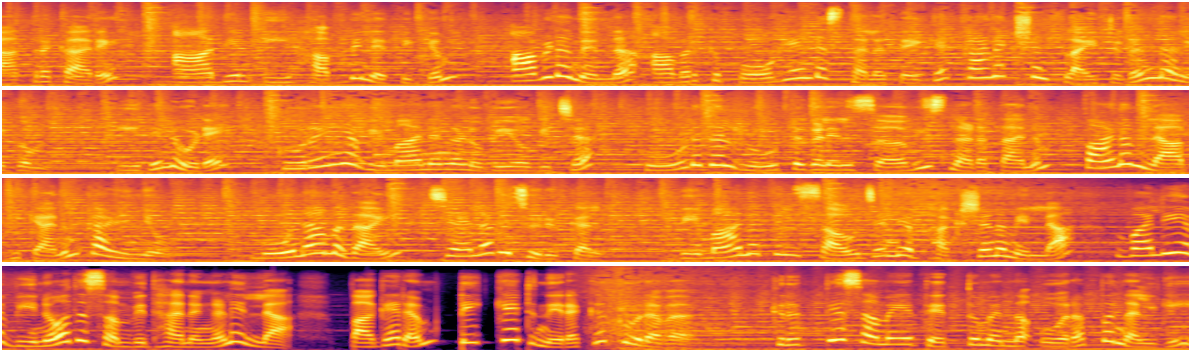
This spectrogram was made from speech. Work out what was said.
യാത്രക്കാരെ ആദ്യം ഈ ഹബിലെത്തിക്കും അവിടെ നിന്ന് അവർക്ക് പോകേണ്ട സ്ഥലത്തേക്ക് കണക്ഷൻ ഫ്ലൈറ്റുകൾ നൽകും. ഇതിലൂടെ കുറഞ്ഞ വിമാനങ്ങൾ ഉപയോഗിച്ച് കൂടുതൽ റൂട്ടുകളിൽ സർവീസ് നടത്താനും പണം ലാഭിക്കാനും കഴിഞ്ഞു. മൂന്നാമതായി ചെലവ് ചുരുക്കൽ. വിമാനത്തിൽ സൗജന്യ ഭക്ഷണമില്ല വലിയ വിനോദ സംവിധാനങ്ങളില്ല. പകരം ടിക്കറ്റ് നിരക്ക് കുറവ്. കൃത്യസമയത്തെത്തുമെന്ന ഉറപ്പ് നൽകി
